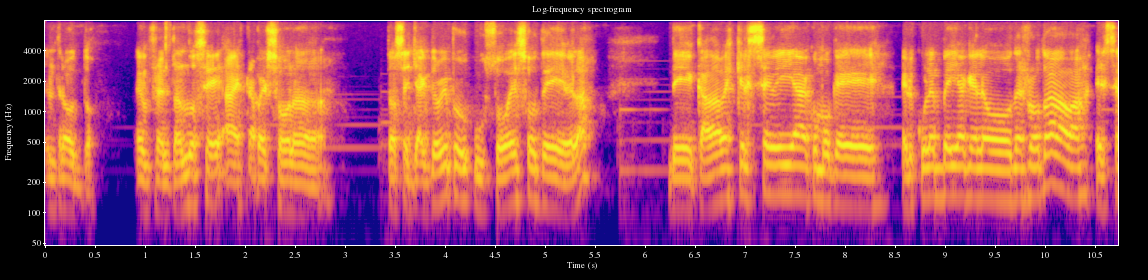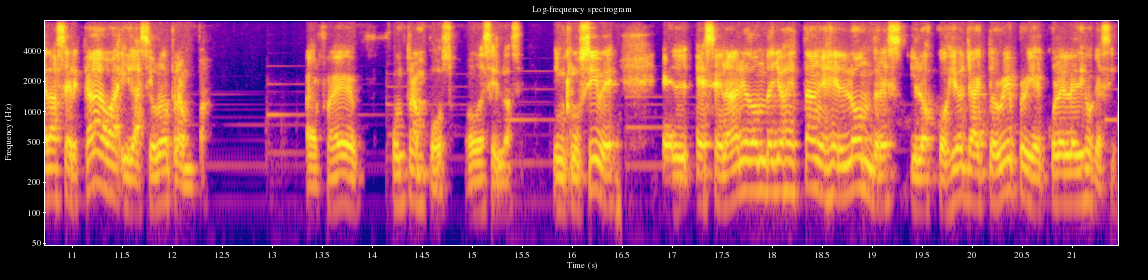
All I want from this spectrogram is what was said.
entre los dos, enfrentándose a esta persona. Entonces Jack the Ripper usó eso de, ¿verdad? De cada vez que él se veía como que Hércules veía que lo derrotaba, él se le acercaba y le hacía una trampa. Fue, un tramposo, vamos a decirlo así. Inclusive, el escenario donde ellos están es en Londres y los cogió Jack the Ripper y Hércules le dijo que sí,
